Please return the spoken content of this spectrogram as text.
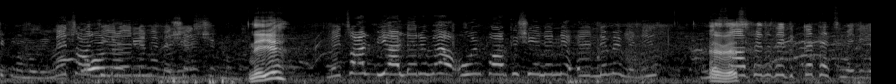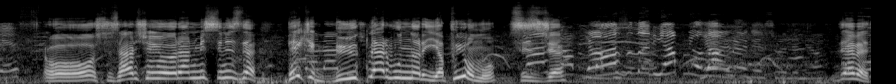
çıkmamalıyız. Metal Orada bir bir ellememeliyiz. çıkmamalıyız. Neyi? Metal bir yerleri ve oyun parkı şeylerini ellememeliyiz. Evet. Mesafemize dikkat etmeliyiz. Oo siz her şeyi öğrenmişsiniz de. Peki büyükler bunları yapıyor mu sizce? Bazıları Evet,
